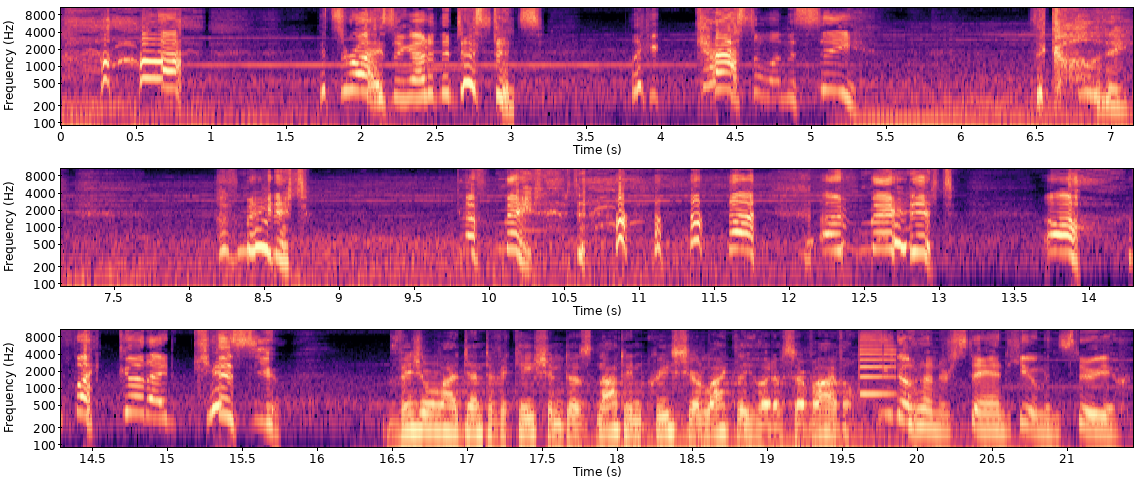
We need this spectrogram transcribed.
it's rising out of the distance! Like a castle on the sea! The colony! I've made it! I've made it! I've made it! Oh, if I could, I'd kiss you! Visual identification does not increase your likelihood of survival. You don't understand humans, do you?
